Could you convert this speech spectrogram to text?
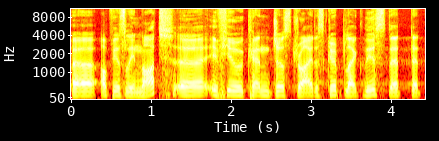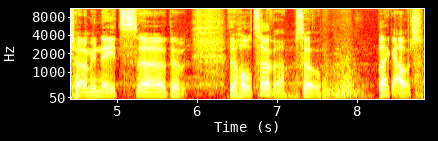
Uh, obviously not. Uh, if you can just write a script like this that, that terminates uh, the, the whole server. So blackout.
